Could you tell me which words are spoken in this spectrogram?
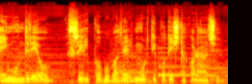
এই মন্দিরেও শ্রীল প্রভুপাদের মূর্তি প্রতিষ্ঠা করা আছে।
